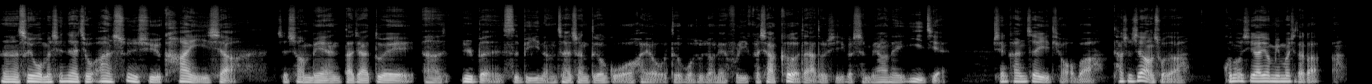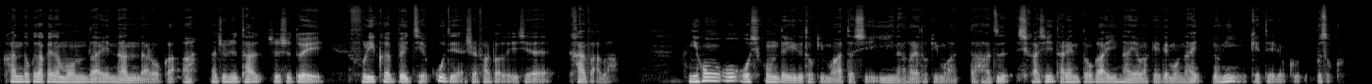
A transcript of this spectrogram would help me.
嗯，所以我们现在就按顺序看一下这上面大家对呃日本四比一能战胜德国，还有德国主教练弗里克夏克，大家都是一个什么样的意见？先看这一条吧，他是这样说的。コロンビアを名前したが、カンドラケの問題なんだろか、啊，那就是他只是对弗里克被解雇这件事发表的一些看法吧。日本を押し込んでいる時もあったし、言いながら時もあったはず。しかし、タレントがいないわけでもないのに、決定力不足。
